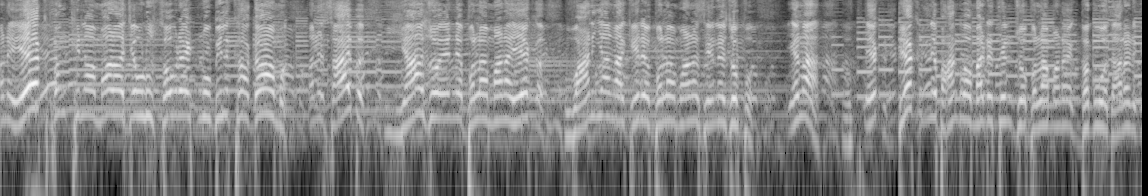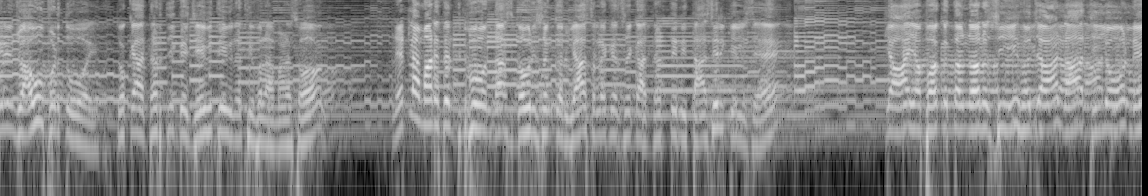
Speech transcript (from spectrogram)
અને એક પંખીના માળા જેવડું સૌરાષ્ટ્રનું બિલખા ગામ અને સાહેબ ત્યાં જો એને ભલા માણસ, એક વાણિયાના ઘેરે ભલા માણસ એને જો એના એક ટેક ને ભાંગવા માટે થઈને જો ભલા માણસ એક ભગવો ધારણ કરીને જો આવવું પડતું હોય, તો કે આ ધરતી કે જેવી તેવી નથી ભલા માણસો, હો. એટલા માટે ત્રિભુવન દાસ ગૌરીશંકર વ્યાસ લખે છે કે આ ધરતીની તાસીર કેવી છે? કે આયા ભક્ત નરસિંહ જા નાથિયો ને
